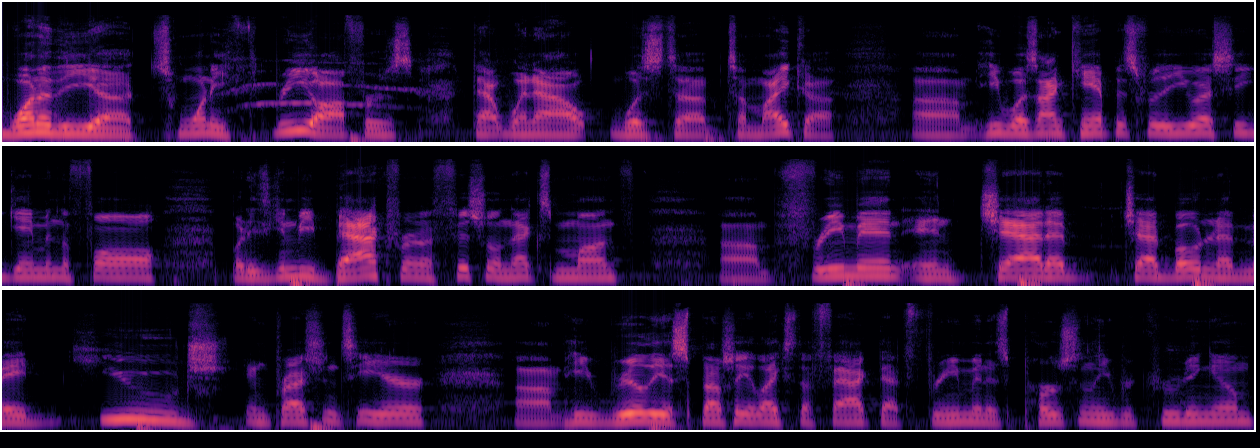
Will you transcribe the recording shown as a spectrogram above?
One of the uh, 23 offers that went out was to, to Micah. Um, he was on campus for the USC game in the fall, but he's going to be back for an official next month. Um, Freeman and Chad have, Chad Bowden have made huge impressions here. Um, he really especially likes the fact that Freeman is personally recruiting him.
